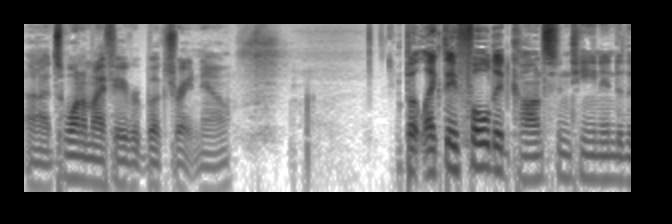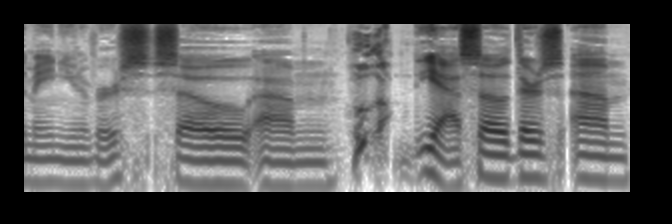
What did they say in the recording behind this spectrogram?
Uh, it's one of my favorite books right now. But like they folded Constantine into the main universe, so um, yeah. So there's um,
